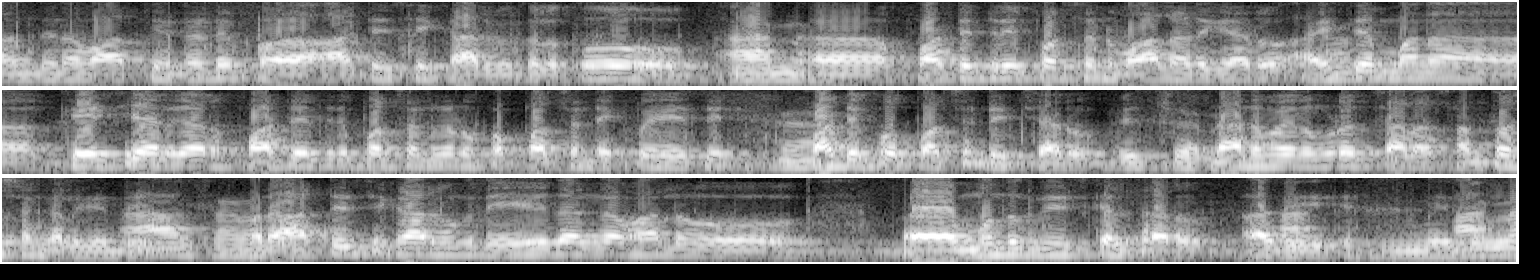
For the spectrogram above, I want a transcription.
అందిన వార్త ఏంటంటే ఆర్టీసీ కార్మికులకు. ఫార్టీ త్రీ పర్సెంట్ వాళ్ళు అడిగారు. అయితే మన కేసీఆర్ గారు ఫార్టీ త్రీ పర్సెంట్ కూడా ఒక పర్సెంట్ ఎక్కువ వేసి ఫార్టీ ఫోర్ పర్సెంట్ ఇచ్చారు. దానిపైన కూడా చాలా సంతోషం కలిగింది. మరి ఆర్టీసీ కార్మికులు ఏ విధంగా వాళ్ళు ముందుకు తీసుకెళ్తారు? అది అన్న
